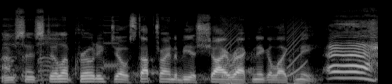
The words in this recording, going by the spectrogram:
I'm sent still up, Crody. Joe, stop trying to be a Chiraq nigga like me. Ah,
